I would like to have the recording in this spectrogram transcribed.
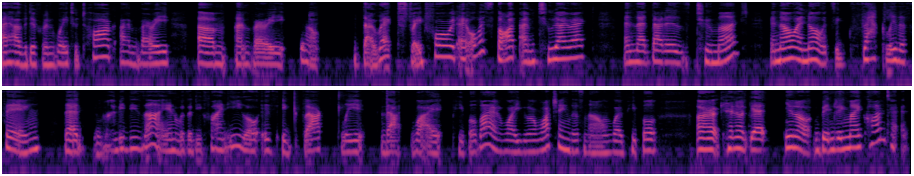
I have a different way to talk. I'm very, um, I'm very, you know, direct, straightforward. I always thought I'm too direct and that that is too much. And now I know it's exactly the thing that be designed with a defined ego is exactly that why people buy and why you are watching this now and why people are cannot get, you know, binging my content.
